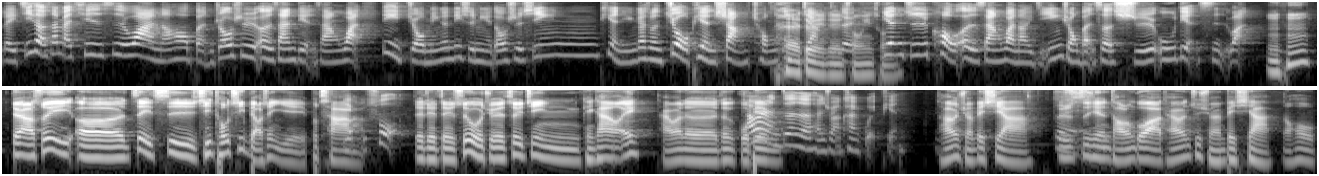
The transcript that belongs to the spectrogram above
累积的三百七十四万，然后本周是二十三点三万，第九名跟第十名也都是新片，应该算旧片上重映这 对对对，重映重映。胭脂扣二十三万，然后以及英雄本色十五点四万。嗯哼，对啊，所以呃，这一次其实头期表现也不差，也不错。对对对，所以我觉得最近可以看到，哎，台湾的这个国片，台湾人真的很喜欢看鬼片，台湾喜欢被吓，就是之前讨论过啊，台湾最喜欢被吓，然后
